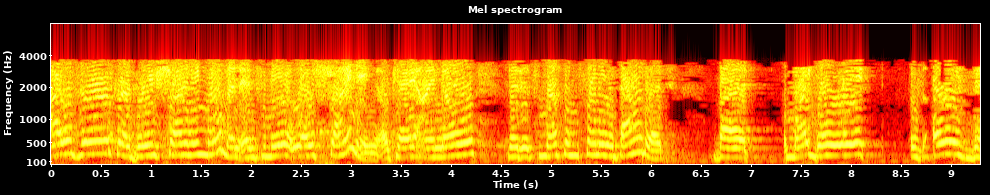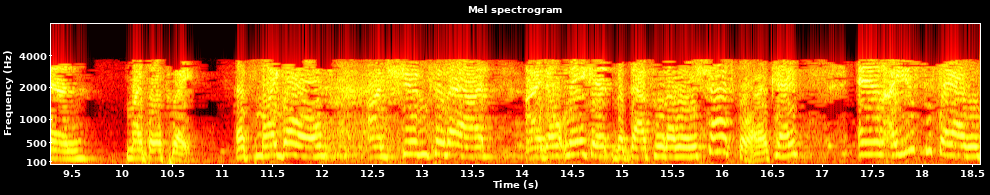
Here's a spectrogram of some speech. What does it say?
I was there for a brief shining moment, and to me it was shining, okay? I know that it's nothing funny about it, but my goal weight has always been my birth weight. That's my goal. I'm shooting for that. I don't make it, but that's what I was shot for, okay? And I used to say I was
